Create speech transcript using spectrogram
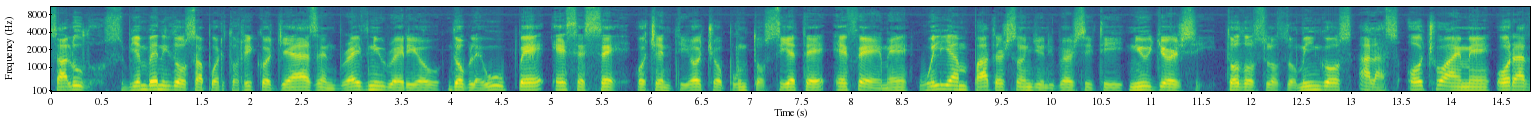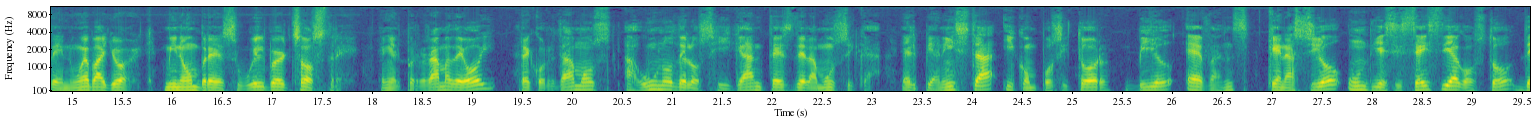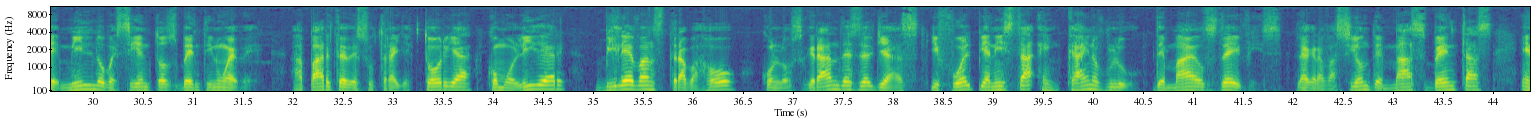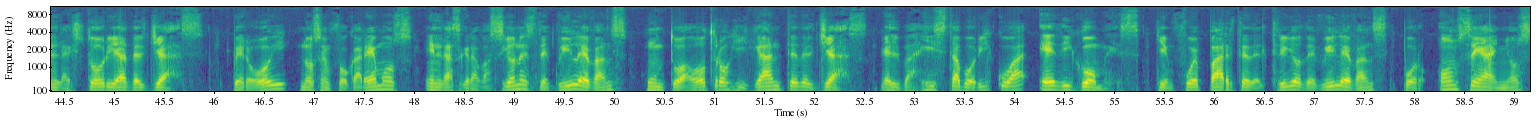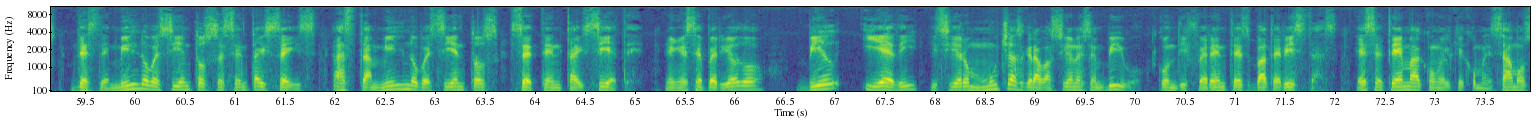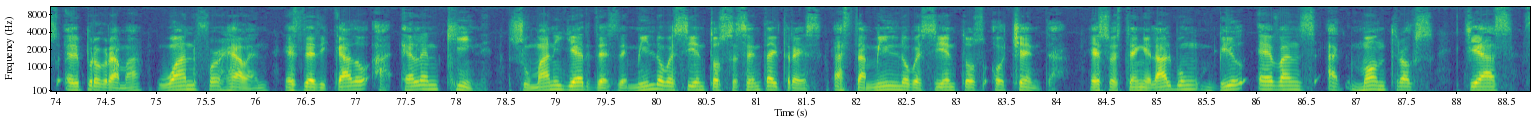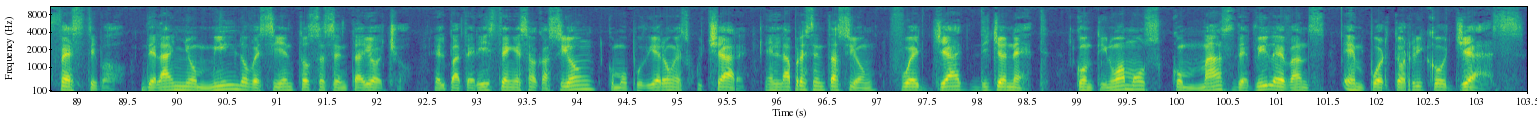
Saludos, bienvenidos a Puerto Rico Jazz en Brave New Radio WPSC 88.7 FM William Patterson University, New Jersey. Todos los domingos a las 8 a.m. hora de Nueva York. Mi nombre es Wilbert Sostre. En el programa de hoy recordamos a uno de los gigantes de la música, el pianista y compositor Bill Evans, que nació un 16 de agosto de 1929. Aparte de su trayectoria como líder, Bill Evans trabajó con los grandes del jazz y fue el pianista en Kind of Blue de Miles Davis, la grabación de más ventas en la historia del jazz pero hoy nos enfocaremos en las grabaciones de Bill Evans junto a otro gigante del jazz, el bajista boricua Eddie Gómez, quien fue parte del trío de Bill Evans por once años desde 1966 hasta 1977. En ese periodo, Bill y Eddie hicieron muchas grabaciones en vivo con diferentes bateristas. Ese tema con el que comenzamos el programa, One for Helen, es dedicado a Ellen King, su manager desde 1963 hasta 1980. Eso está en el álbum Bill Evans at Montreux Jazz Festival del año 1968. El baterista en esa ocasión, como pudieron escuchar en la presentación, fue Jack DeJohnette. Continuamos con más de Bill Evans en Puerto Rico Jazz.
